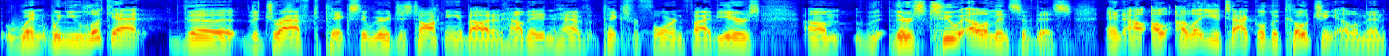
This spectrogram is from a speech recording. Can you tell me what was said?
when when you look at the the draft picks that we were just talking about and how they didn't have picks for four and five years, um, there's two elements of this, and I'll, I'll, I'll, let you tackle the coaching element.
